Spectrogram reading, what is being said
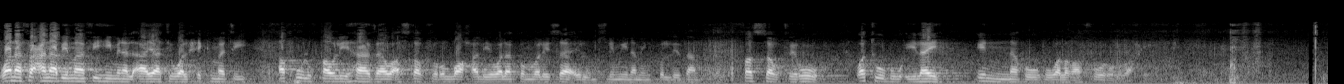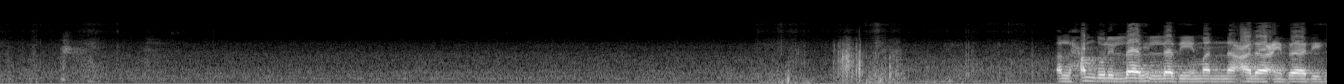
ونفعنا بما فيه من الآيات والحكمة أقول قولي هذا وأستغفر الله لي ولكم ولسائر المسلمين من كل ذنب فاستغفروه وتوبوا إليه إنه هو الغفور الرحيم الحمد لله الذي من على عباده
